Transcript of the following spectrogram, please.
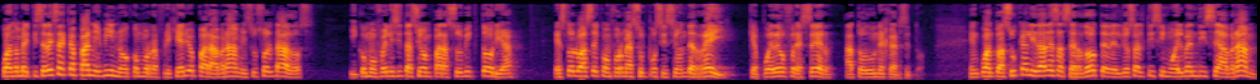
cuando Melquisedec saca pan y vino como refrigerio para Abraham y sus soldados, y como felicitación para su victoria, esto lo hace conforme a su posición de rey que puede ofrecer a todo un ejército. En cuanto a su calidad de sacerdote del Dios Altísimo, él bendice a Abraham,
